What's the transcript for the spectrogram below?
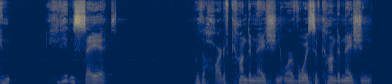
And he didn't say it with a heart of condemnation or a voice of condemnation.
